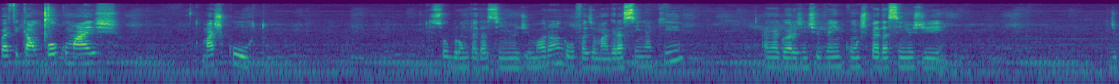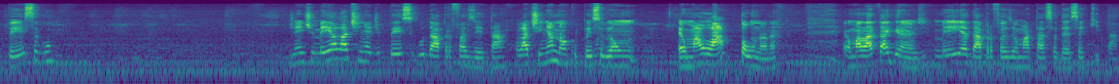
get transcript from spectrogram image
vai ficar um pouco mais mais curto. Sobrou um pedacinho de morango, vou fazer uma gracinha aqui. Aí agora a gente vem com os pedacinhos de de pêssego. Gente, meia latinha de pêssego dá pra fazer, tá? Latinha não, que o pêssego é, um, é uma latona, né? É uma lata grande. Meia dá pra fazer uma taça dessa aqui, tá?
